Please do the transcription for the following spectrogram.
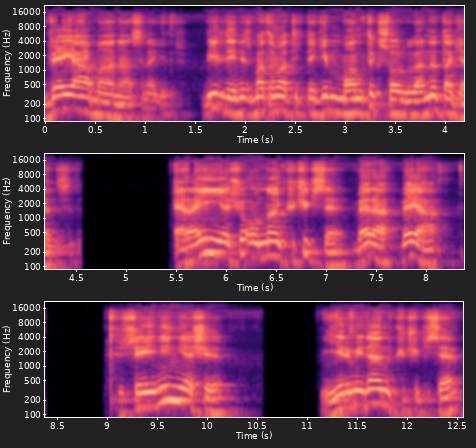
Veya manasına gelir. Bildiğiniz matematikteki mantık sorgularının da kendisidir. Eray'ın yaşı ondan küçükse veya, veya Hüseyin'in yaşı 20'den küçük ise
